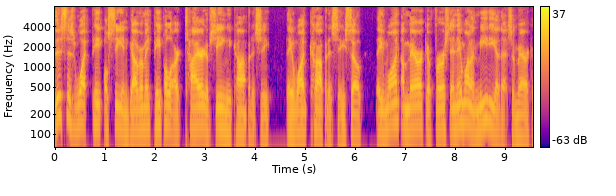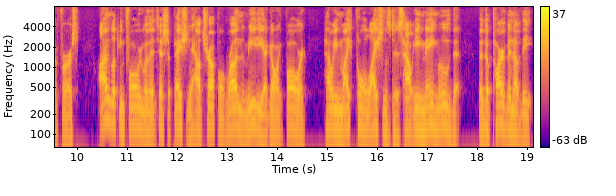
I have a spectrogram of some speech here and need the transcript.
this is what people see in government. People are tired of seeing incompetency. They want competency. So they want America first and they want a media that's America first. I'm looking forward with anticipation to how Trump will run the media going forward, how he might pull licenses, how he may move the, the Department of the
